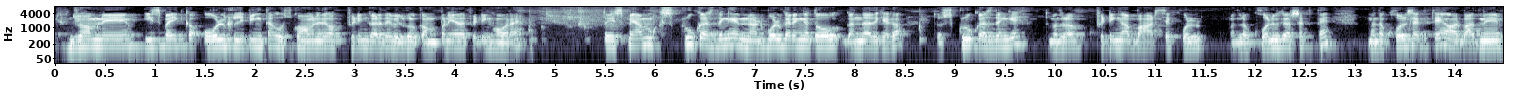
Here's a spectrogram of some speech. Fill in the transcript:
जो हमने इस बाइक का ओल्ड क्लिपिंग था, उसको हमने देखो फिटिंग कर दिया, बिल्कुल कंपनी का फिटिंग हो रहा है। तो इसमें हम स्क्रू कस देंगे नट बोल्ट करेंगे तो गंदा दिखेगा। तो स्क्रू कस देंगे तो मतलब फिटिंग आप बाहर से खोल मतलब खोल भी कर सकते हैं मतलब खोल सकते हैं और बाद में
